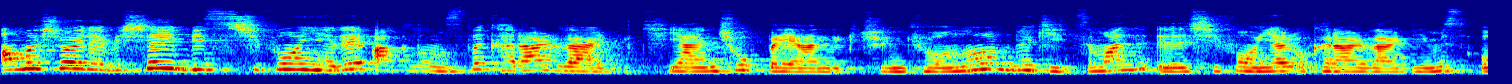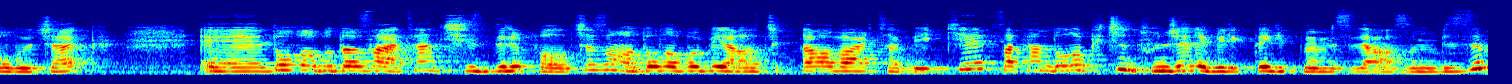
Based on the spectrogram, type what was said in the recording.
Ama şöyle bir şey biz şifon yeri aklımızda karar verdik. Yani çok beğendik çünkü onu. Büyük ihtimal e, şifon yer o karar verdiğimiz olacak. E, dolabı da zaten çizdirip alacağız ama dolaba birazcık daha var tabii ki. Zaten dolap için Tunca ile birlikte gitmemiz lazım bizim.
